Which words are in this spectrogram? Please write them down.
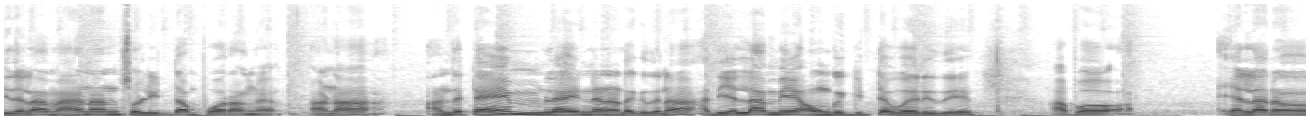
இதெல்லாம் வேணான்னு சொல்லிட்டு தான் போகிறாங்க ஆனால் அந்த டைமில் என்ன நடக்குதுன்னா அது எல்லாமே அவங்கக்கிட்ட வருது. அப்போது எல்லாரும்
